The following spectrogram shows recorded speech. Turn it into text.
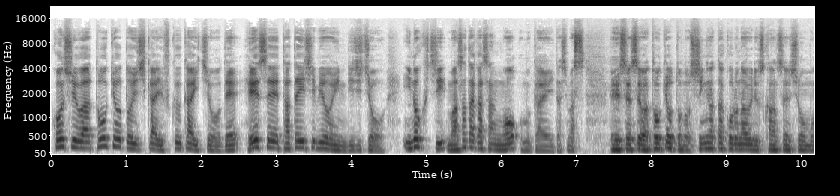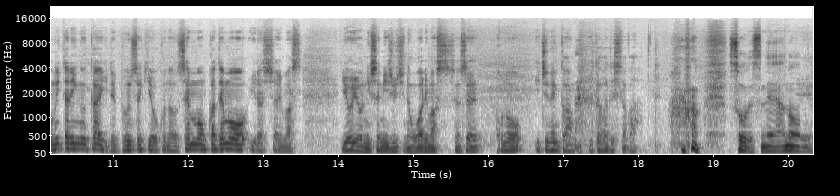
今週は東京都医師会副会長で平成立石病院理事長井ノ口正隆さんをお迎えいたします、えー、先生は東京都の新型コロナウイルス感染症モニタリング会議で分析を行う専門家でもいらっしゃいます。いよいよ2021年終わります。先生この1年間 いかがでしたか？そうですね。あの、えー、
